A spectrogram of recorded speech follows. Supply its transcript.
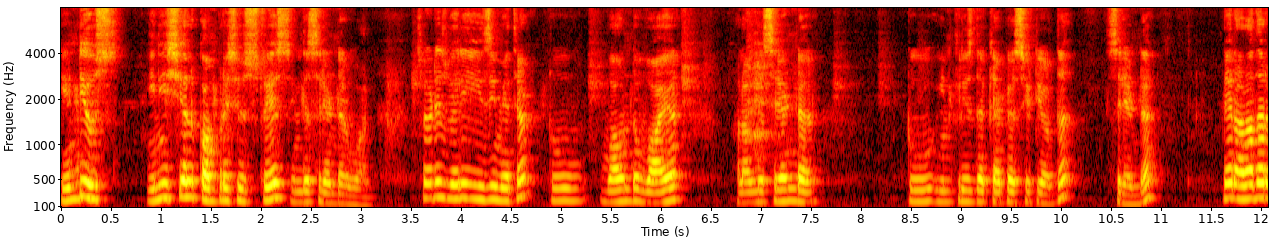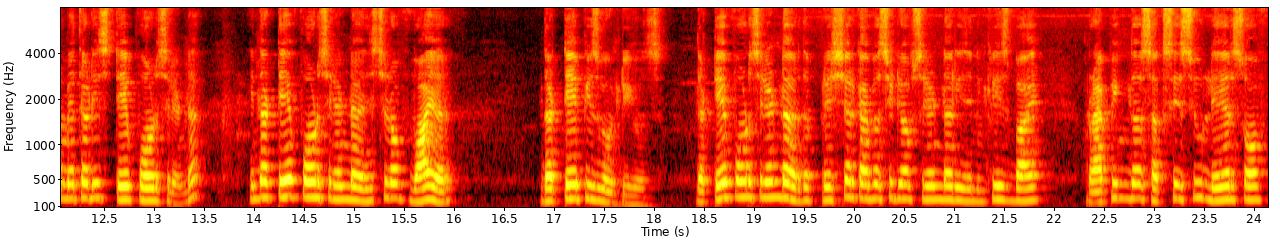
induce initial compressive stress in the cylinder wall. So it is very easy method to wound the wire along the cylinder to increase the capacity of the cylinder. then another method is tape wound cylinder. In the tape wound cylinder instead of wire the tape is going to use. The tape wound cylinder the pressure capacity of cylinder is increased by wrapping the successive layers of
